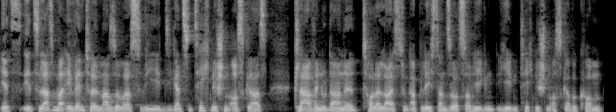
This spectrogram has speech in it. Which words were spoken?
Jetzt, jetzt lassen wir eventuell mal sowas wie die ganzen technischen Oscars. Klar, wenn du da eine tolle Leistung ablegst, dann sollst du auch jeden, jeden technischen Oscar bekommen.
